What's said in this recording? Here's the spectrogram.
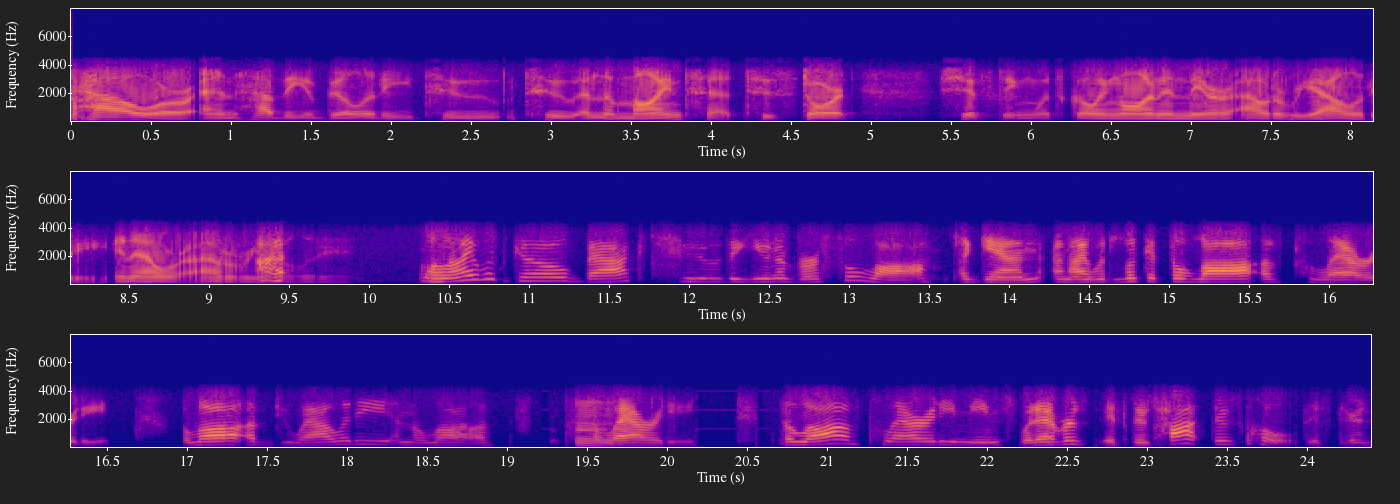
power and have the ability to to and the mindset to start shifting what's going on in their outer reality in our outer reality. Well, I would go back to the universal law again, and I would look at the law of polarity the law of duality and the law of hmm. polarity. Mm. The law of polarity means whatever if there's hot, there's cold. If there's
